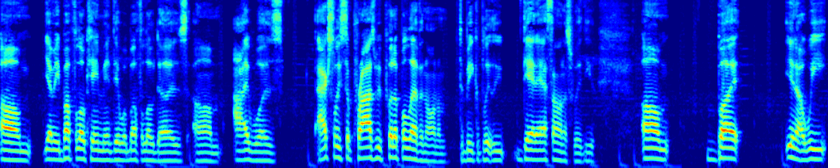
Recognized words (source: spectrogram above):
Um, yeah, I mean, Buffalo came in, did what Buffalo does. Um, I was actually surprised we put up 11 on them, to be completely dead ass honest with you. Um, but, you know, we,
